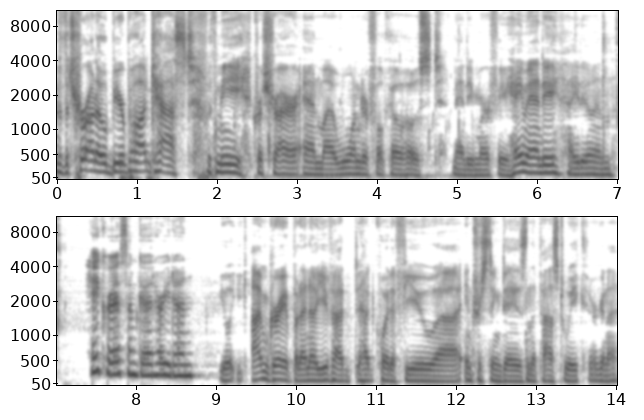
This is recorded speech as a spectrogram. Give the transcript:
to the Toronto Beer Podcast with me, Chris Schryer, and my wonderful co-host Mandy Murphy. Hey, Mandy, how you doing? Hey Chris, I'm good. How are you doing? You, I'm great, but I know you've had had quite a few uh, interesting days in the past week. We're gonna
